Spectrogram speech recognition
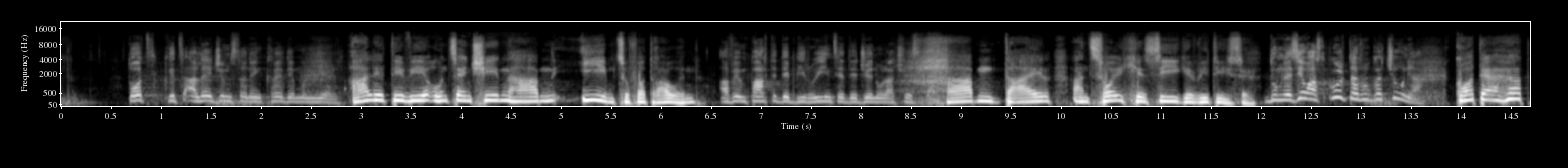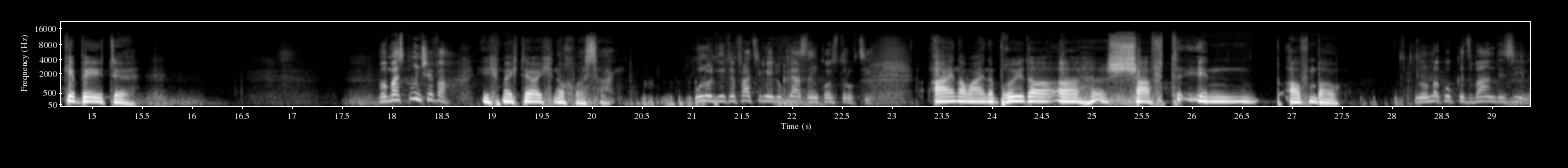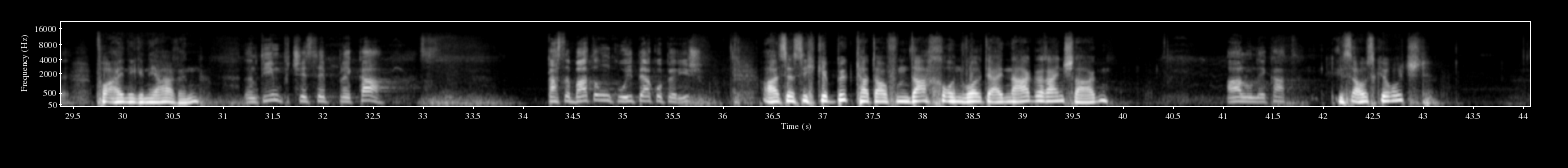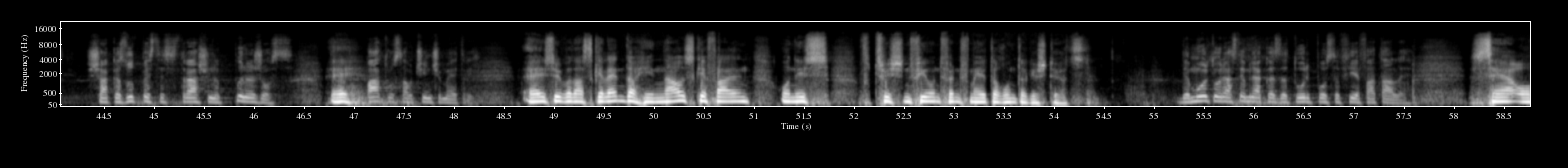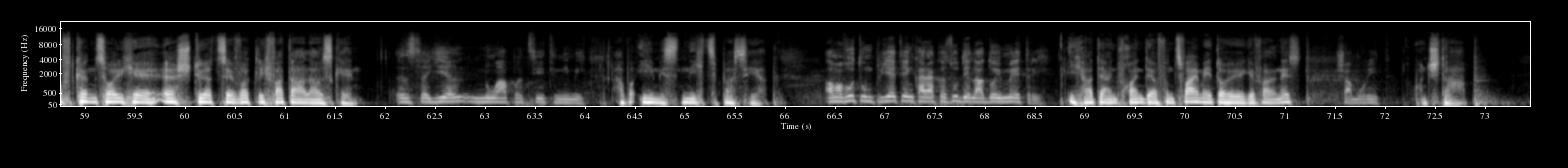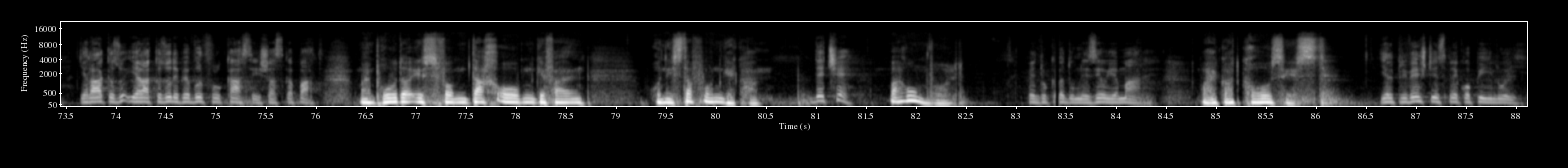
Toți câți alegem să ne încredem în El, Alle, die wir uns entschieden haben, ihm zu vertrauen, avem parte de biruințe de genul acesta. haben Teil an solche Siege wie diese. Dumnezeu ascultă rugăciunea. Gott erhört Gebete. Vă mai spun ceva. Ich möchte euch noch was sagen. Unul dintre frații mei lucrează în construcții. Einer meiner Brüder äh, schafft in, auf dem Bau. În urmă cu câțiva ani de zile, Vor einigen Jahren, în timp ce se pleca ca să bată un cui pe acoperiș, als er sich gebückt hat auf dem Dach und wollte einen Nagel reinschlagen, a alunecat ist ausgerutscht. și a căzut peste strașină până jos. Er, 4 sau 5 metri. Er ist über das Geländer hinausgefallen und ist zwischen vier und fünf Meter runtergestürzt. De multe ori asemenea căzături pot să fie fatale. Sehr oft können solche äh, Stürze wirklich fatal ausgehen. Însă el nu a pățit nimic. Aber ihm ist nichts passiert. Am avut un prieten care a căzut de la 2 metri Ich hatte einen Freund, der von zwei Meter Höhe gefallen ist și a murit. und starb. El a căzut, el a căzut de pe vârful casei și a scăpat. Mein Bruder ist vom Dach oben gefallen und ist davon gekommen. De ce? Warum wohl? Pentru că Dumnezeu e mare. Weil Gott groß ist.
